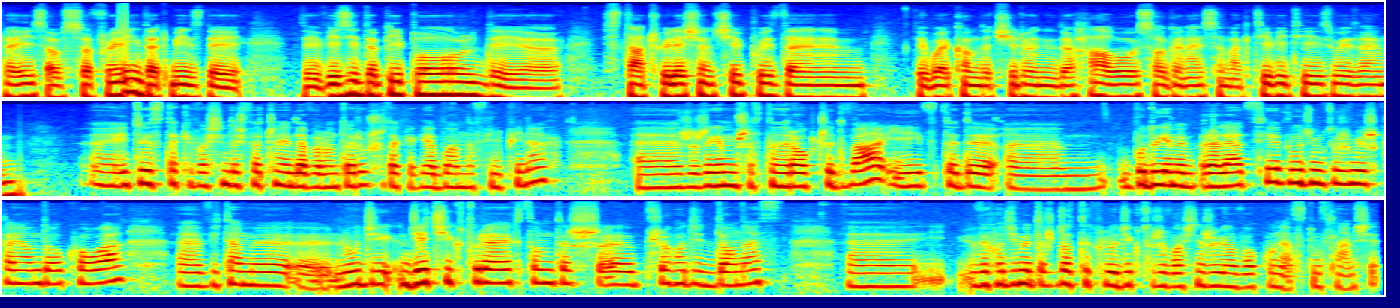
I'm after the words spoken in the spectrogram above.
place of suffering. That means they, they visit the people, they uh, start relationship with them, they welcome the children in the house, organize some activities with them. E, I to jest takie właśnie doświadczenie dla wolontariuszy, tak jak ja byłam na Filipinach, e, że żyjemy przez ten rok czy dwa i wtedy em, budujemy relacje z ludźmi, którzy mieszkają dookoła, e, witamy ludzi, dzieci, które chcą też przychodzić do nas. E, Wychodzimy też do tych ludzi, którzy właśnie żyją wokół nas w tym slumsie.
